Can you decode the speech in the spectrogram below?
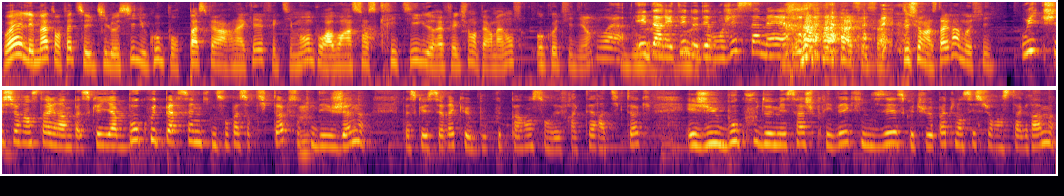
Ouais, les maths en fait c'est utile aussi du coup pour pas se faire arnaquer effectivement, pour avoir un sens critique de réflexion en permanence au quotidien. Voilà. Et le- d'arrêter de déranger sa mère. c'est ça. T'es sur Instagram aussi. Oui, je suis sur Instagram parce qu'il y a beaucoup de personnes qui ne sont pas sur TikTok, surtout Mm. des jeunes, parce que c'est vrai que beaucoup de parents sont réfractaires à TikTok. Et j'ai eu beaucoup de messages privés qui me disaient Est-ce que tu veux pas te lancer sur Instagram?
